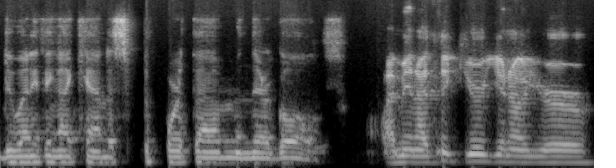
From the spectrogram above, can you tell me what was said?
do anything I can to support them and their goals. I mean, I think your you know your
